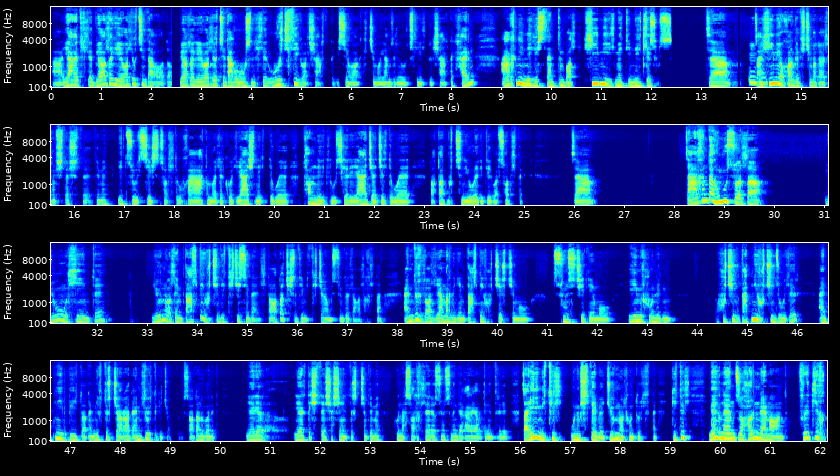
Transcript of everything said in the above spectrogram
А яагаад тэгэхээр биологийн эволюцийн дагуу одоо биологийн эволюцийн дагуу үүснэ гэхэлэр үржлийг бол шаарддаг. Эсийн хуваагдал ч юм уу янз бүрийн үржлийн хэлбэрийг шаарддаг. Харин анхны нэг эст амтан бол хими элементийн нэгдлээс үүссэн. За За хими ухаан гэдэг чинь бол ойлгомжтой шүү дээ, тийм ээ. Эд зүйлсийг судалдаг ухаан, атом молекул яаж нэгддэг вэ? Том нэгдэл үүсгээр яаж ажилдаг вэ? Дотоод бүтц нь юу вэ гэдгийг бол судалдаг. За За анхандаа хүмүүс бол юу хийм те? Ер нь бол юм далдын хүчинд итгэж исэн байна л да. Одоо ч гэсэн тийм итгэж байгаа хүмүүс зөндөл байгаа л хэл та. Амьдрал бол ямар нэг юм далдын хүчээр ч юм уу, сүнс ч гэдэг юм уу, иймэрхүү нэгэн хүчин гадны хүчин зүйлээр амьтны биед одоо нэвтэрч ороод амьлуулдаг гэж боддог. Одоо нөгөө нэг ярьдаг штэ шашин энэ чинь тийм ээ хүн нас орхлоороо сүнсэн ингээ гараа явдаг энэ төр гэд. За ийм итгэл үнэмшилтэй байж ер нь бол хүн төрөлхтөн. Гэтэл 1828 онд Фридрих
